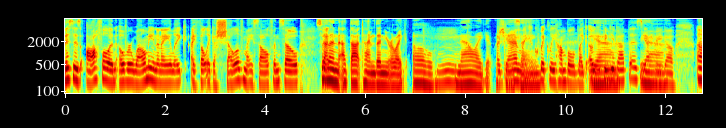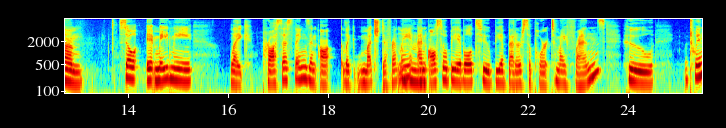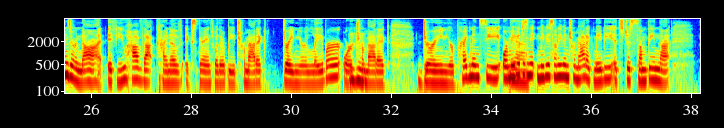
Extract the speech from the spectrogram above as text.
this is awful and overwhelming and I like I felt like a shell of myself and so So that- then at that time, then you're like, oh, mm, now I get what again like saying. quickly humbled like oh you think you got this? Yeah, here you go. Um so it made me like process things and uh, like much differently Mhm. and also be able to be a better support to my friends who twins or not if you have that kind of experience whether it be traumatic during your labor or Mhm. traumatic during your pregnancy or maybe Yeah. it doesn't maybe it's not even traumatic maybe it's just something that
